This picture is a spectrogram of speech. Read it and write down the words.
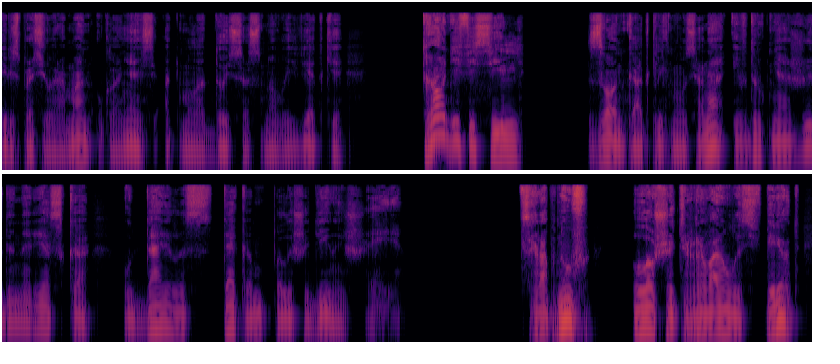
переспросил Роман, уклоняясь от молодой сосновой ветки. «Тро дифисиль!» — звонко откликнулась она и вдруг неожиданно резко ударила стеком по лошадиной шее. Всхрапнув, лошадь рванулась вперед —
